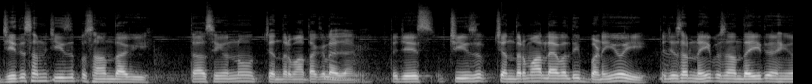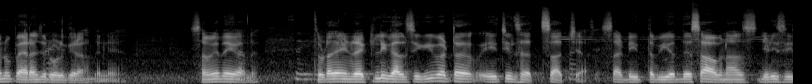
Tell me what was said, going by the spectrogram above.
ਜੇ ਤੇ ਸਾਨੂੰ ਚੀਜ਼ ਪਸੰਦ ਆ ਗਈ ਤਾਂ ਅਸੀਂ ਉਹਨੂੰ ਚੰਦਰਮਾ ਤੱਕ ਲੈ ਜਾਾਂਗੇ ਤੇ ਜੇ ਇਸ ਚੀਜ਼ ਚੰਦਰਮਾ ਲੈਵਲ ਦੀ ਬਣੀ ਹੋਈ ਤੇ ਜੇ ਸਾਨੂੰ ਨਹੀਂ ਪਸੰਦ ਆਈ ਤੇ ਅਸੀਂ ਉਹਨੂੰ ਪੈਰਾਂ 'ਚ ਰੋਲ ਕੇ ਰੱਖ ਦਿੰਨੇ ਆ। ਸਮਝਦੇ ਗੱਲ। ਥੋੜਾ ਜਿਹਾ ਇਨਡਾਇਰੈਕਟਲੀ ਗੱਲ ਸੀਗੀ ਬਟ ਇਹ ਚੀਜ਼ ਸੱਚ ਸੱਚ ਆ। ਸਾਡੀ ਤਬੀਅਤ ਦੇ ਹਿਸਾਬ ਨਾਲ ਜਿਹੜੀ ਸੀ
